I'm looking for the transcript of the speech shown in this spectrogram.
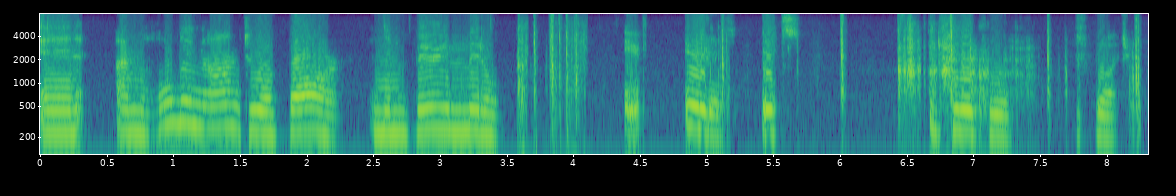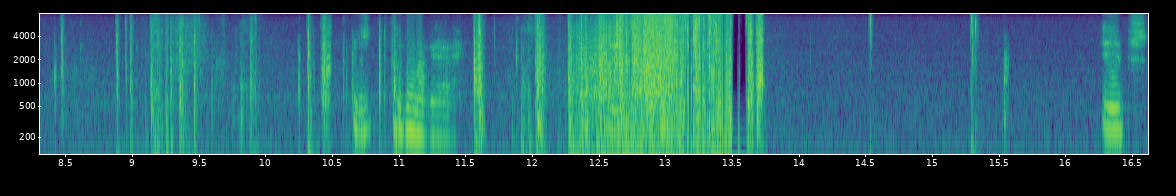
and I'm holding on to a bar in the very middle. Here, here it is. It's it's really cool. Just watch it. Look at my guy. Oops.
